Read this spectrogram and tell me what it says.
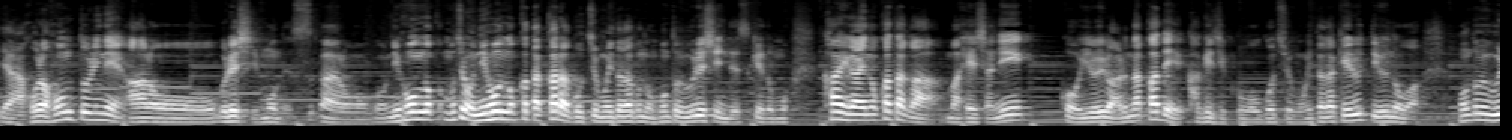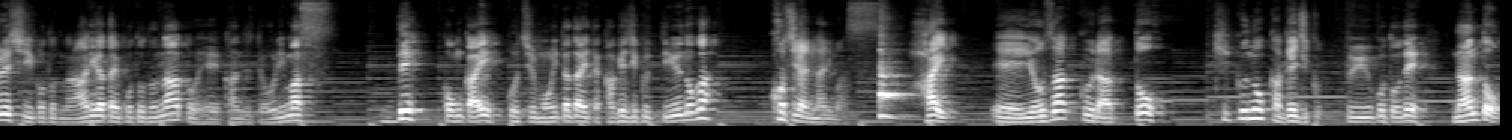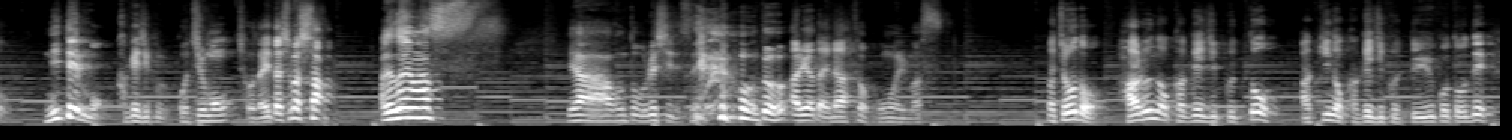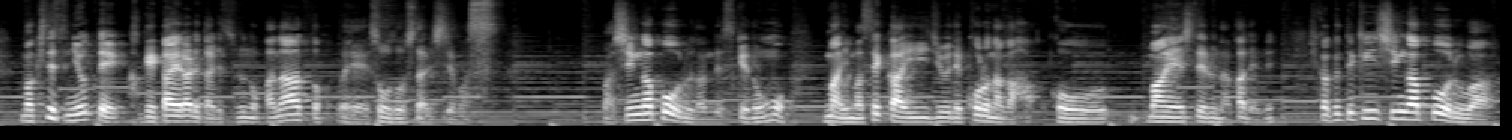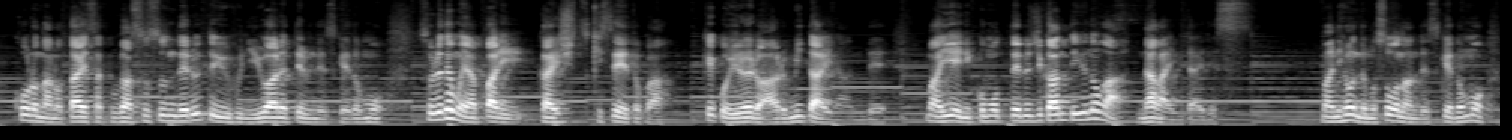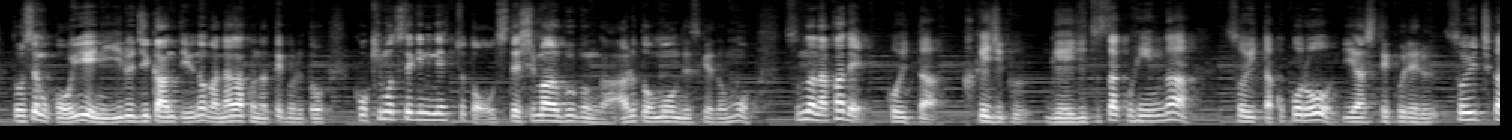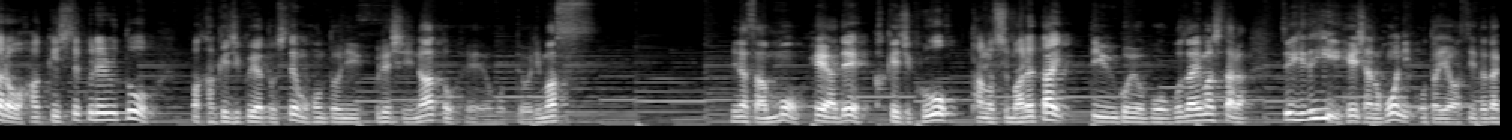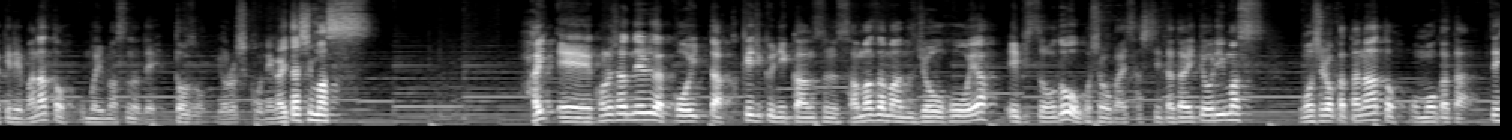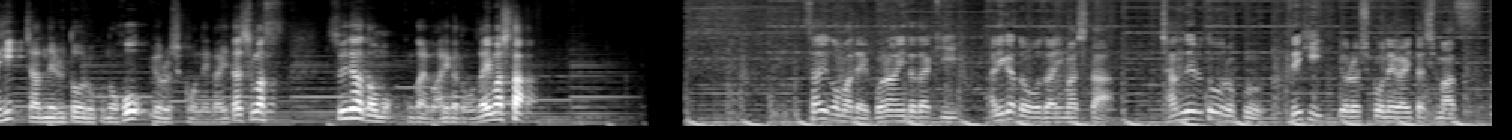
いやこれは本当にねあの嬉しいもんです。あの日本のもちろん日本の方からご注文いただくのも本当に嬉しいんですけども海外の方がまあ弊社にこういろいろある中で掛け軸をご注文いただけるっていうのは本当に嬉しいことだなありがたいことだなと感じております。で今回ご注文いただいた掛け軸っていうのがこちらになります。はい、えー夜桜と菊の掛け軸ということでなんと2点も掛け軸ご注文頂戴いたしました。ありがとうございます。いやー本当嬉しいですね。本当ありがたいなと思います。まあ、ちょうど春の掛け軸と秋の掛け軸ということで、まあ、季節によって掛け替えられたりするのかなと、えー想像したりしてます。まあ、シンガポールなんですけども、まあ、今世界中でコロナがこう蔓延している中でね比較的シンガポールはコロナの対策が進んでるというふうに言われてるんですけどもそれでもやっぱり外出規制とか結構いろいろあるみたいなんで、まあ、家にこもってる時間っていうのが長いみたいです。まあ、日本でもそうなんですけどもどうしてもこう家にいる時間っていうのが長くなってくるとこう気持ち的にねちょっと落ちてしまう部分があると思うんですけどもそんな中でこういった掛け軸芸術作品がそういった心を癒してくれるそういう力を発揮してくれると、まあ、掛け軸屋としても本当に嬉しいなと思っております。皆さんも部屋で掛け軸を楽しまれたいっていうご要望ございましたらぜひぜひ弊社の方にお問い合わせいただければなと思いますのでどうぞよろしくお願いいたします。はい、えーこのチャンネルではこういった掛け軸に関するさまざまな情報やエピソードをご紹介させていただいております。面白かったなと思う方ぜひチャンネル登録の方よろしくお願いいたします。それではどうも今回もありがとうございました。最後までご覧いただきありがとうございました。チャンネル登録ぜひよろしくお願いいたします。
